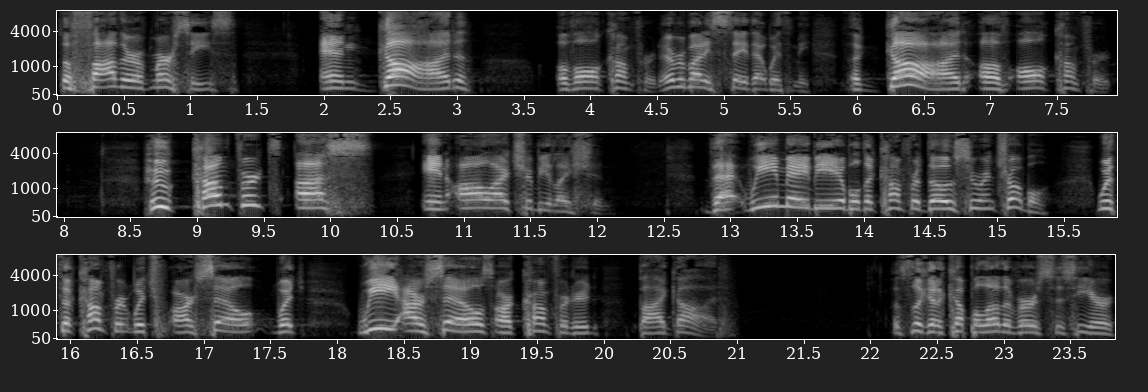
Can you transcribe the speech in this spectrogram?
the Father of mercies and God of all comfort. Everybody say that with me. The God of all comfort, who comforts us in all our tribulation, that we may be able to comfort those who are in trouble with the comfort which ourselves, which we ourselves are comforted by God. Let's look at a couple other verses here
